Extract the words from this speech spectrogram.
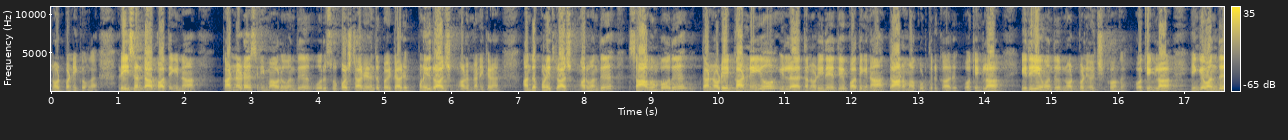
நோட் பண்ணிக்கோங்க. ரீசெண்டாக பாத்தீங்கன்னா கன்னட சினிமாவில் வந்து ஒரு சூப்பர் ஸ்டார் இறந்து போயிட்டாரு. புனித் ராஜ்குமார்னு நினைக்கிறேன். அந்த புனித் ராஜ்குமார் வந்து சாகும்போது தன்னுடைய கண்ணையோ இல்லை தன்னுடைய இதயத்தையோ பார்த்தீங்கன்னா தானமாக கொடுத்துருக்காரு. ஓகேங்களா? இதையும் வந்து நோட் பண்ணி வச்சுக்கோங்க. ஓகேங்களா? இங்கே வந்து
